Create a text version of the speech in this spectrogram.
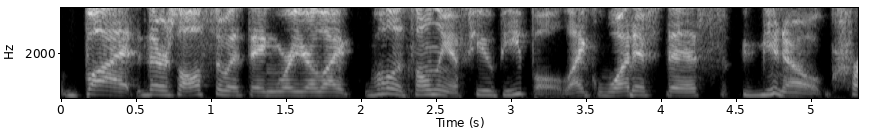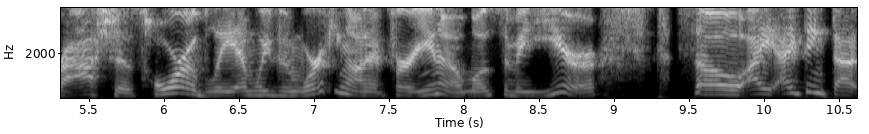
But there's also a thing where you're like well it's only a few people. Like what if this you know crashes horribly? And we've been working on it for you know most of a year. So i i think that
